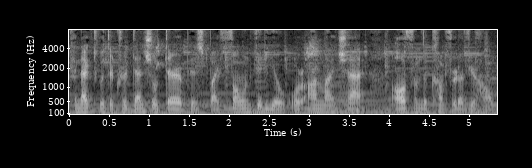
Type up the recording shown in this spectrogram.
Connect with a credentialed therapist by phone, video, or online chat, all from the comfort of your home.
